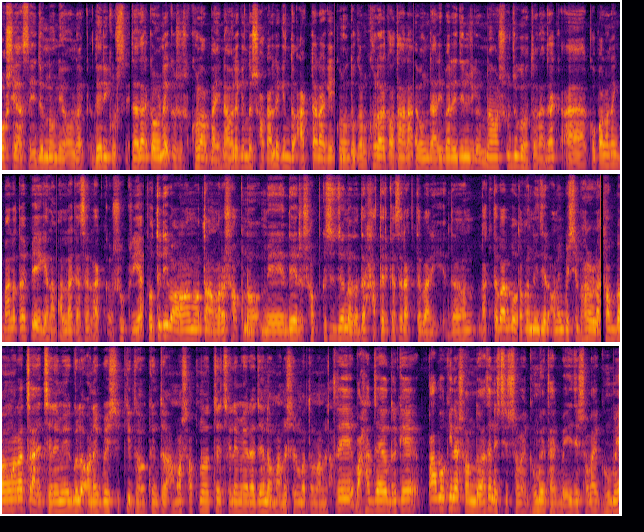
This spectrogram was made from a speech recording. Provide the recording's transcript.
বসে আছে। এই জন্য উনি অনেক দেরি করছে। যার কারণে খোলা পাই। না হলে কিন্তু সকালে কিন্তু আটটার আগে কোনো দোকান খোলার কথা না এবং জারিবার এই জিনিসগুলো নেওয়ার সুযোগ হতো না। যাক কপাল অনেক ভালো, তাই পেয়ে গেলাম। আল্লাহর কাছে লাখ শুক্রিয়া। প্রতিটি বাবা মার মতো আমারও স্বপ্ন, মেয়েদের সবকিছুর জন্য তাদের হাতের কাছে রাখতে পারি। যখন রাখতে পারব, তখন নিজের অনেক বেশি ভালো লাগে সব বাবা মারা চায় ছেলে মেয়েগুলো অনেক বেশি শিক্ষিত হোক কিন্তু আমার স্বপ্ন হচ্ছে ছেলে মেয়েরা যেন মানুষের মতো মানুষ। রাত্রে বাসার যায় ওদেরকে পাবো কিনা সন্দেহ আছে, নিশ্চিত সবাই ঘুমে থাকবে। এই যে সবাই ঘুমে,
